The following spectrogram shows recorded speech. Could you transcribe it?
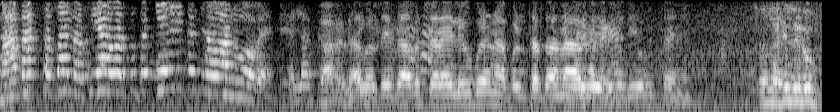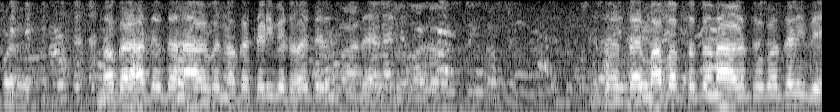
મા બાપ થતા નથી આવડતું તો કેવી રીતે થવાનું હવે? ના બસ એ તો આપણે ચરાઈ લેવું પડે ને આપણે થતા ના આવે એટલે પછી એવું જ થાય ને. નોકર હાથવતા ના આવે પછી નોકર ચડી બેઠો હોય ત્યારે શું થાય? એ તો અત્યારે મા બાપ થતો ના આવડે છોકરો ચડી બે.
